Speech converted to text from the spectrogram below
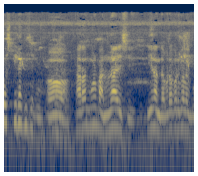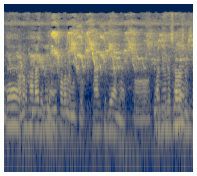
গোষ্ঠী থাকি যাব অঁ কাৰণ মোৰ মানুহ নাই আহিছে ই ৰন্ধা বঢ়া কৰিব লাগিব। আৰু খানা পিনা? ই খাব লাগিব চব। মালটো দিয়া আমাক অঁ কিমান দিলে চাৰে ছয়শ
